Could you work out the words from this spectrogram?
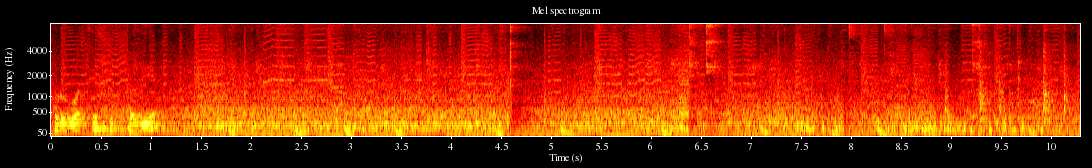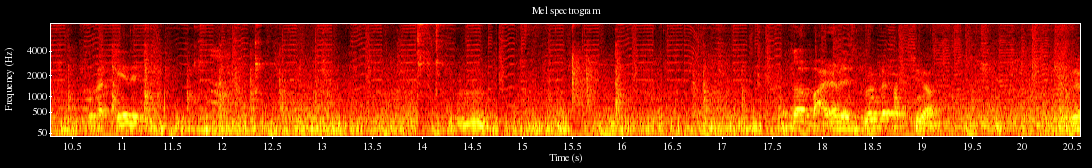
শুরু করছি শুক্তো দিয়ে। খেয়ে দেখি বাইরের রেস্টুরেন্টে খাচ্ছি না। যে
